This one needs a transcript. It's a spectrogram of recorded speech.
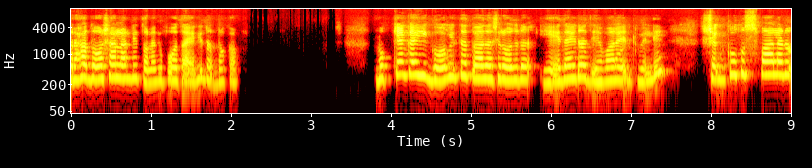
గ్రహ దోషాలన్నీ తొలగిపోతాయని నమ్మకం. ముఖ్యంగా ఈ గోవింద ద్వాదశి రోజున ఏదైనా దేవాలయానికి వెళ్ళి శంకు పుష్పాలను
